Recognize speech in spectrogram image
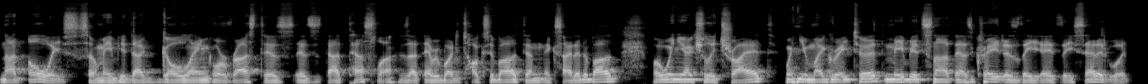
not always. So maybe that Golang or Rust is is that Tesla is that everybody talks about and excited about. But when you actually try it, when you migrate to it, maybe it's not as great as they as they said it would.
